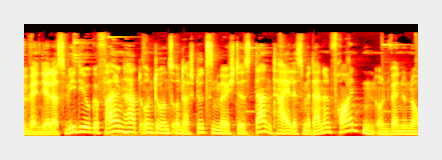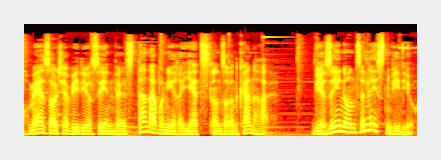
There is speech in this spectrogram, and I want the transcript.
Wenn dir das Video gefallen hat und du uns unterstützen möchtest, dann teile es mit deinen Freunden und wenn du noch mehr solcher Videos sehen willst, dann abonniere jetzt unseren Kanal. Wir sehen uns im nächsten Video.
